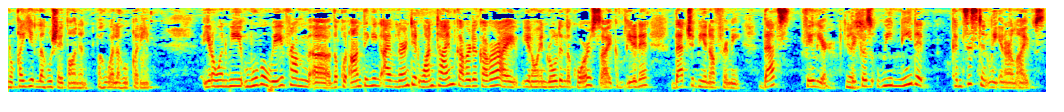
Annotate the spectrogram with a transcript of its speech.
نقد لہو شیتون بہو الین when we move away from uh, the Quran thinking, I've learned it one time, cover to cover, I enrolled in the course, I completed it, that should be enough for me. That's failure. Yes. Because we need it consistently in our lives.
